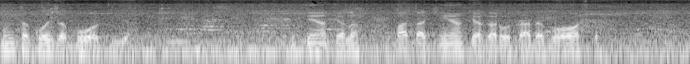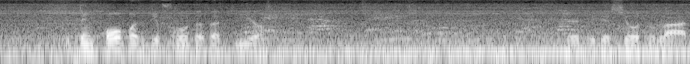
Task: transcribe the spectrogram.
Muita coisa boa aqui, ó. E tem aquela batatinha que a garotada gosta. E tem polpas de frutas aqui, ó. Aqui desse outro lado.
